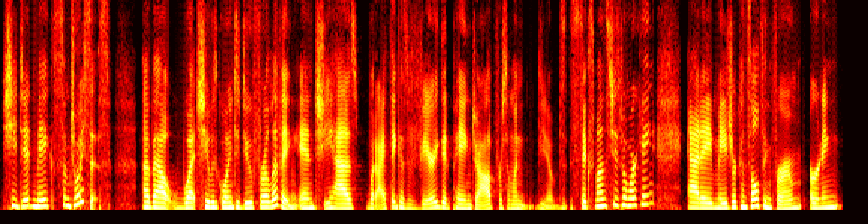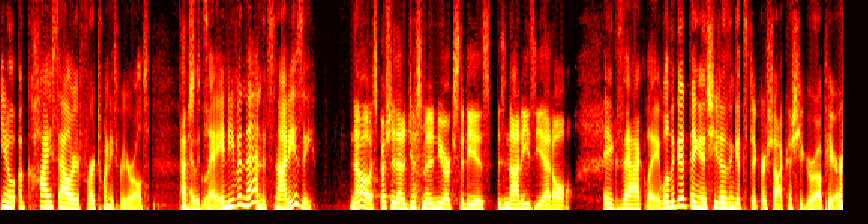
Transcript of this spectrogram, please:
she did make some choices about what she was going to do for a living. And she has what I think is a very good paying job for someone, you know, six months she's been working at a major consulting firm, earning, you know, a high salary for a 23 year old, I would say. And even then, it's not easy. No, especially that adjustment in New York City is is not easy at all. Exactly. Well, the good thing is she doesn't get sticker shock because she grew up here.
